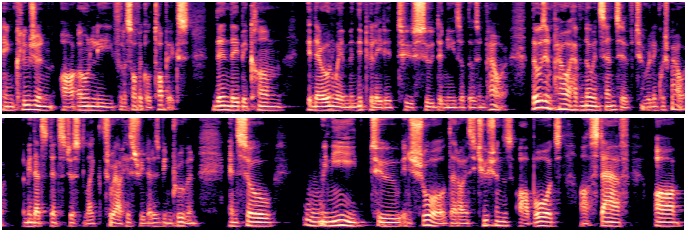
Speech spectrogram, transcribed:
inclusion are only philosophical topics, then they become in their own way manipulated to suit the needs of those in power. Those in power have no incentive to relinquish power. I mean, that's that's just like throughout history that has been proven, and so we need to ensure that our institutions, our boards, our staff are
